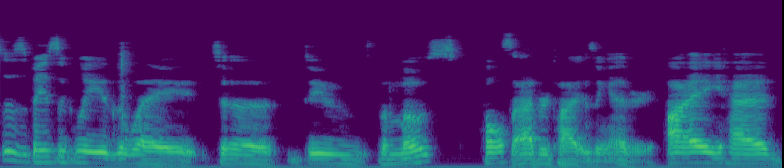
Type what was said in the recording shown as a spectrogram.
This is basically the way to do the most false advertising ever. I had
